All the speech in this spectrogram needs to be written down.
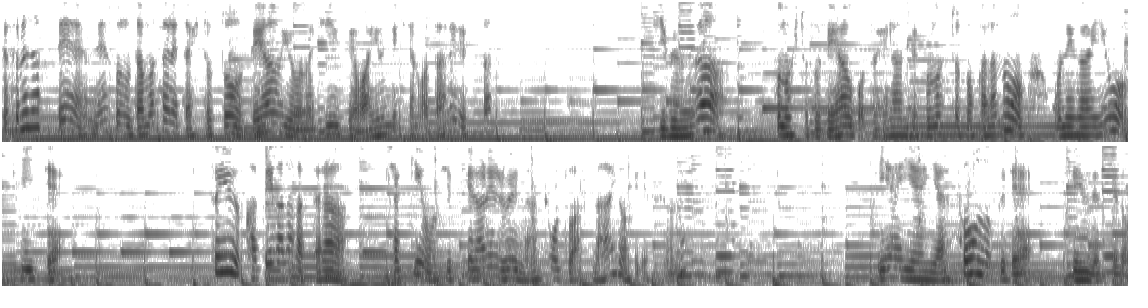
でそれだって、ね、その騙された人と出会うような人生を歩んできたのは誰ですか？自分がその人と出会うことを選んで、その人とからのお願いを聞いて、という過程がなかったら、借金を押し付けられるなんてことはないわけですよね。いやいやいや、相続でって言うんですけど、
